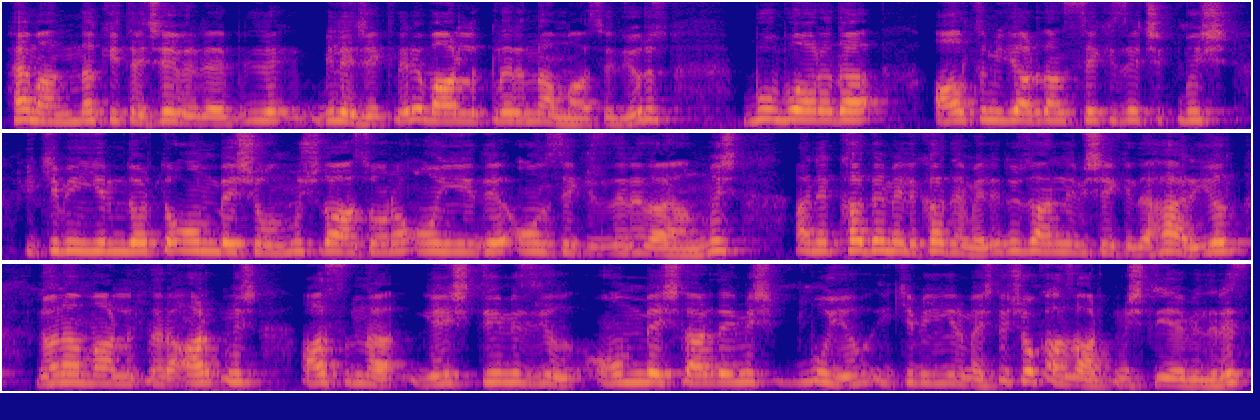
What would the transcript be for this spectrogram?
hemen nakite çevirebilecekleri varlıklarından bahsediyoruz. Bu bu arada 6 milyardan 8'e çıkmış. 2024'te 15 olmuş. Daha sonra 17 18'lere dayanmış. Hani kademeli kademeli düzenli bir şekilde her yıl dönem varlıkları artmış. Aslında geçtiğimiz yıl 15'lerdeymiş. Bu yıl 2025'te çok az artmış diyebiliriz.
